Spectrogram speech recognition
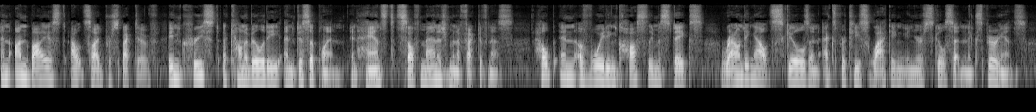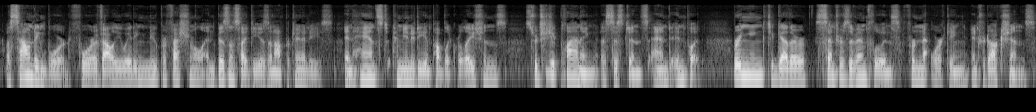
an unbiased outside perspective, increased accountability and discipline, enhanced self management effectiveness, help in avoiding costly mistakes, rounding out skills and expertise lacking in your skill set and experience, a sounding board for evaluating new professional and business ideas and opportunities, enhanced community and public relations, strategic planning, assistance, and input, bringing together centers of influence for networking introductions.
